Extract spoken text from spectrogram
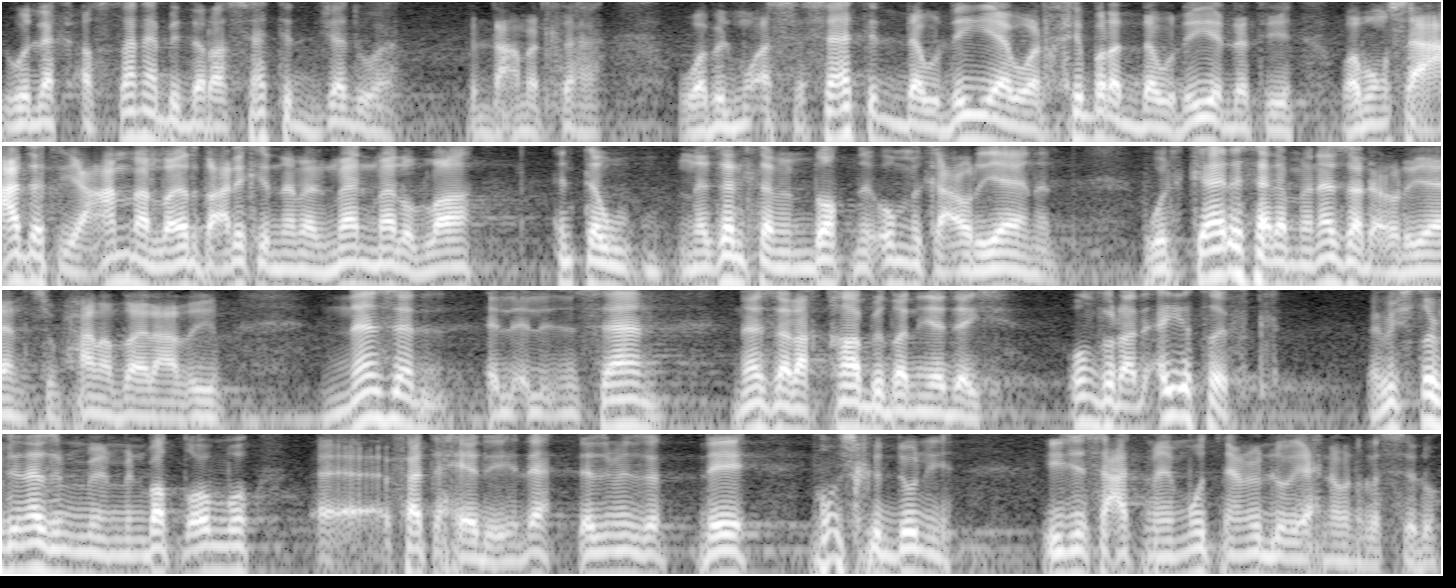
يقول لك أصلا بدراسات الجدوى اللي عملتها وبالمؤسسات الدولية والخبرة الدولية التي ومساعدتي يا عم الله يرضى عليك إنما المال مال الله. انت نزلت من بطن أمك عريانا والكارثة لما نزل عريان سبحان الله العظيم نزل الإنسان نزل قابضا يديه. انظر على أي طفل ما فيش طفل نازل من بطن أمه آه، فاتح يديه لا لازم ينزل. ليه؟ ممسك الدنيا. يجي ساعة ما يموت نعمل له إيه إحنا ونغسله؟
